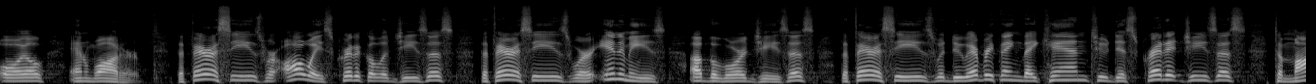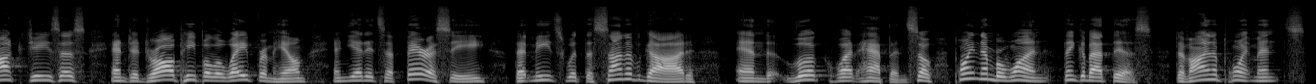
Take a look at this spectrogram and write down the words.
oil and water? The Pharisees were always critical of Jesus. The Pharisees were enemies of the Lord Jesus. The Pharisees would do everything they can to discredit Jesus, to mock Jesus, and to draw people away from him. And yet it's a Pharisee that meets with the Son of God, and look what happens. So, point number one think about this divine appointments.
